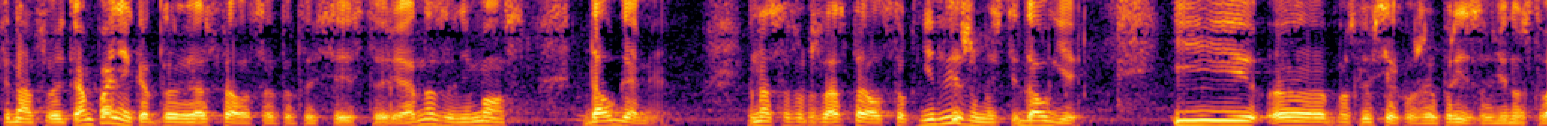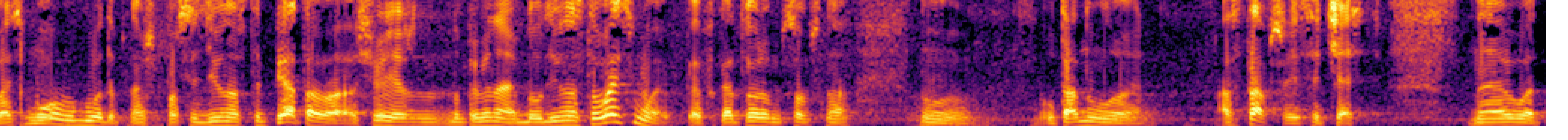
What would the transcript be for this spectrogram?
финансовая компания, которая осталась от этой всей истории, она занималась долгами. У нас осталось только недвижимость и долги. И э, после всех уже кризисов 98 года, потому что после 95-го, еще я же напоминаю, был 98-й, в котором, собственно, ну, утонула оставшаяся часть. Э, Вот.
